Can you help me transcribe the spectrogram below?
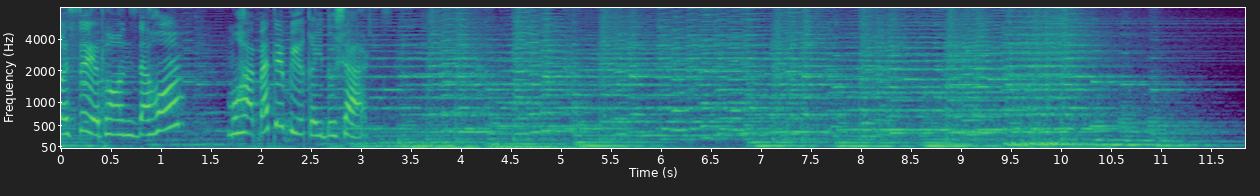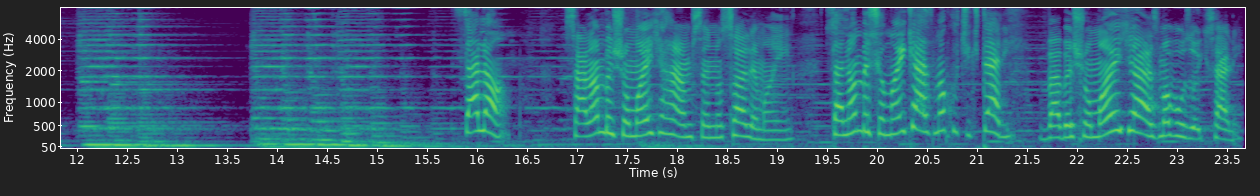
قصه پانزدهم محبت بی قید و شرط. سلام. سلام به شمایی که همسن و سال مایین سلام به شمایی که از ما کوچکترین و به شمایی که از ما بزرگترین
